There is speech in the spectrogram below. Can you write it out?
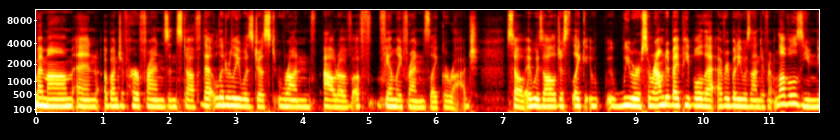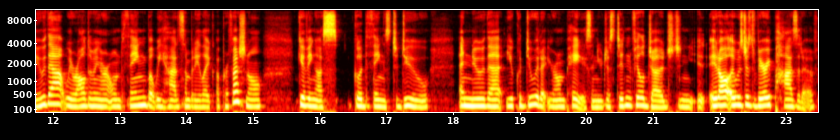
my mom and a bunch of her friends and stuff that literally was just run out of a family friend's like garage. So it was all just like we were surrounded by people that everybody was on different levels. You knew that we were all doing our own thing, but we had somebody like a professional giving us good things to do and knew that you could do it at your own pace and you just didn't feel judged and it, it all it was just very positive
